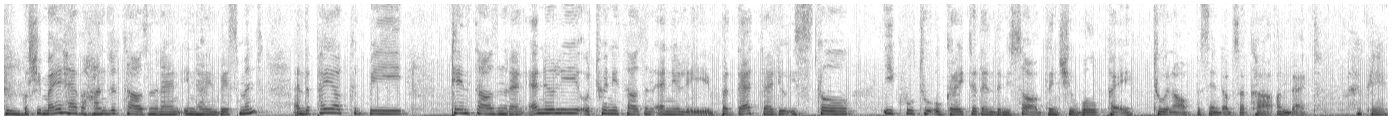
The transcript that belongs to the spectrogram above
hmm. because she may have a hundred thousand rand in her investment, and the payout could be ten thousand rand annually or twenty thousand annually, but that value is still equal to or greater than the nisab. Then she will pay two and a half percent of zakah on that. Okay.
